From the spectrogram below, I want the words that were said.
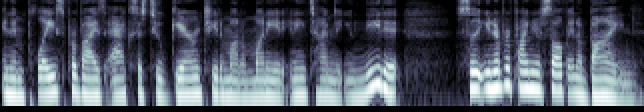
and in place provides access to a guaranteed amount of money at any time that you need it so that you never find yourself in a bind.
